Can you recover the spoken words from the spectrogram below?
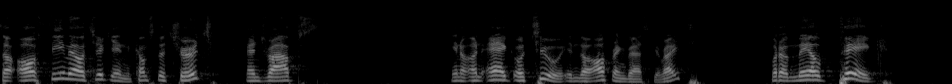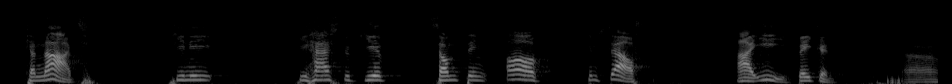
so a female chicken comes to church and drops, you know, an egg or two in the offering basket, right? But a male pig cannot. He need, he has to give something of himself, i.e., bacon. Uh,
